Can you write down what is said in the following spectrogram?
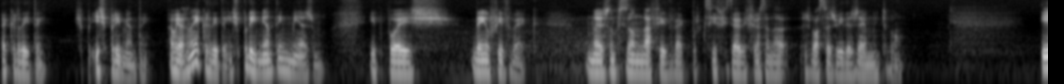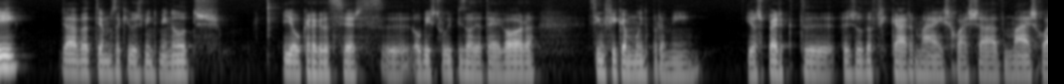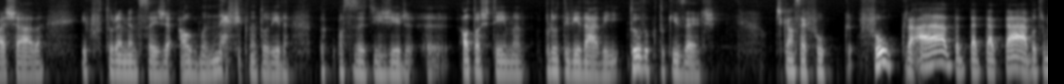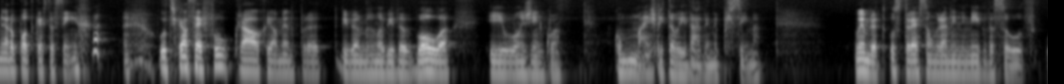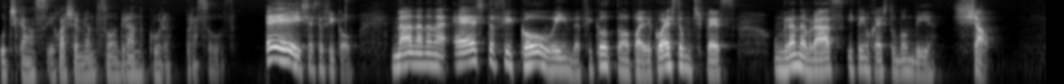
Acreditem experimentem. Aliás, nem acreditem, experimentem mesmo. E depois deem o feedback. Mas não precisam dar feedback, porque se fizer a diferença nas vossas vidas já é muito bom. E já batemos aqui os 20 minutos. E eu quero agradecer se ouviste o episódio até agora. Significa muito para mim. Eu espero que te ajude a ficar mais relaxado, mais relaxada e que futuramente seja algo benéfico na tua vida para que possas atingir uh, autoestima, produtividade e tudo o que tu quiseres. O descanso é fulcral. Fulcra, ah, vou terminar o podcast assim. o descanso é fulcral realmente para vivermos uma vida boa e longínqua, com mais vitalidade ainda por cima. Lembra-te, o stress é um grande inimigo da saúde. O descanso e o relaxamento são a grande cura para a saúde. Eixa, esta ficou! Não, não, não, não. Esta ficou linda, ficou top. Olha, com esta eu me despeço. Um grande abraço e tenho o resto um bom dia. Tchau.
